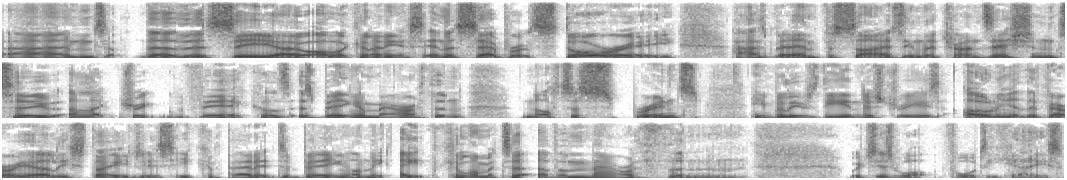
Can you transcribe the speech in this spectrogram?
And uh, the CEO, Ola Källenius, in a separate story, has been emphasizing the transition to electric vehicles as being a marathon, not a sprint. He believes the industry is only at the very early stages. He compared it to being on the eighth kilometer of a marathon which is what 40k's.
